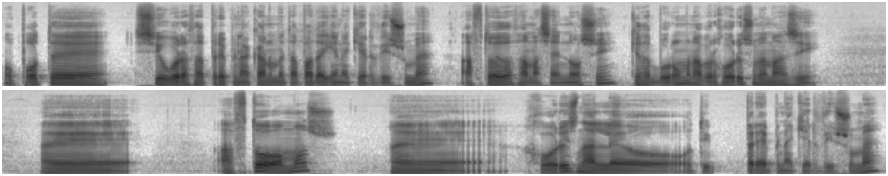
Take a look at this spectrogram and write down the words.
Οπότε σίγουρα θα πρέπει να κάνουμε τα πάντα για να κερδίσουμε. Αυτό εδώ θα μας ενώσει και θα μπορούμε να προχωρήσουμε μαζί. Ε, αυτό όμως, ε, χωρίς να λέω ότι πρέπει να κερδίσουμε,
